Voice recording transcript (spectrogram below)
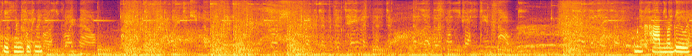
เก็บเงินเก็บเงินมันคานมาดูเลย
